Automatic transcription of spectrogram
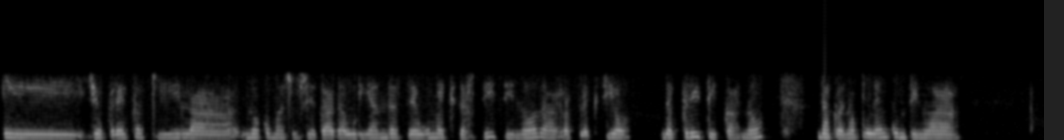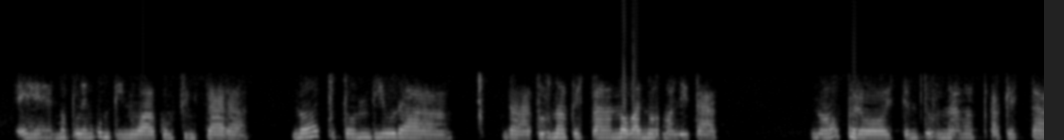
I jo crec que aquí, la, no com a societat, haurien de ser un exercici no? de reflexió, de crítica, no? de que no podem continuar eh, no podem continuar com fins ara. No? Tothom diu de, de tornar a aquesta nova normalitat, no? però estem tornant a aquesta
